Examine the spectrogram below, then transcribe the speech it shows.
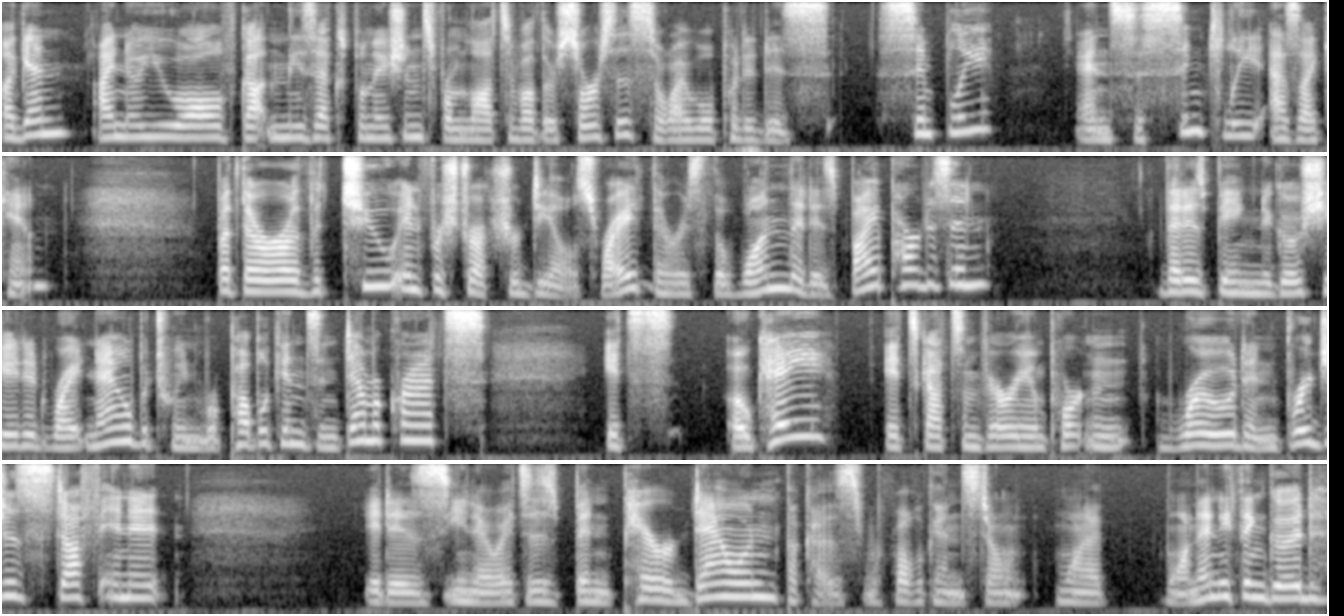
again, I know you all have gotten these explanations from lots of other sources, so I will put it as simply and succinctly as I can. But there are the two infrastructure deals, right? There is the one that is bipartisan, that is being negotiated right now between Republicans and Democrats. It's okay. It's got some very important road and bridges stuff in it. It is, you know, it has been pared down because Republicans don't want to want anything good.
